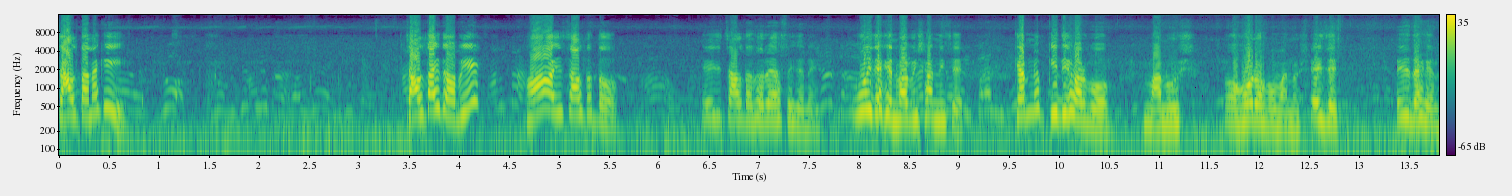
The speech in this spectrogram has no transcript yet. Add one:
চালতা নাকি? চালতাই তো ভাবি? হ্যাঁ এই চালতা তো। এই যে চালটা ধরে আছে এখানে। ওই দেখেন ভাবি সার নিচে। কেমনে কি দিয়ে পারব? মানুষ অহরহ মানুষ। এই যে এই যে দেখেন।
